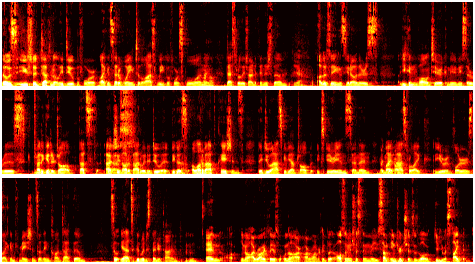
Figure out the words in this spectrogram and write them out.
those you should definitely do before, like instead of waiting to the last week before school and then Uh-huh. desperately trying to finish them. yeah Other things, you know, there's you can volunteer community service try to get a job that's actually not a bad way to do it because a lot of applications they do ask if you have job experience and then they might help. ask for like your employer's like information so they can contact them so yeah it's a good way to spend your time And uh, you know, ironically as well, not ironically, but also interestingly, some internships as well give you a stipend,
